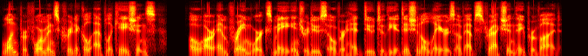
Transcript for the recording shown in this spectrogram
1. Performance-critical applications, ORM frameworks may introduce overhead due to the additional layers of abstraction they provide.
